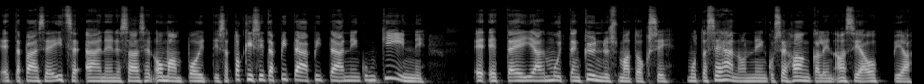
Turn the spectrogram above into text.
että pääsee itse ääneen ja saa sen oman pointtinsa. Toki sitä pitää pitää niin kuin kiinni, e- että ei jää muiden kynnysmatoksi, mutta sehän on niin kuin se hankalin asia oppia,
